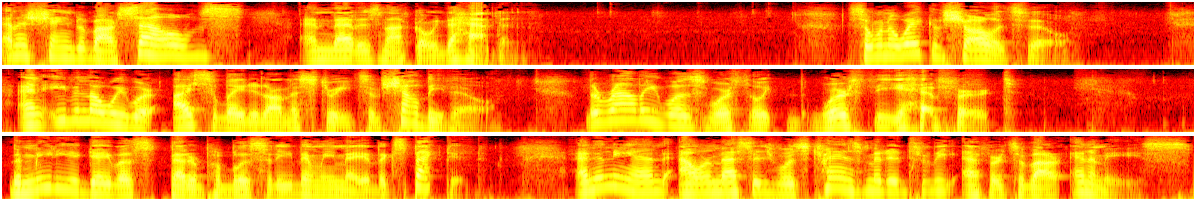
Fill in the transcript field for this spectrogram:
and ashamed of ourselves, and that is not going to happen. So in the wake of Charlottesville, and even though we were isolated on the streets of Shelbyville, the rally was worth the, worth the effort. The media gave us better publicity than we may have expected. And in the end, our message was transmitted through the efforts of our enemies.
